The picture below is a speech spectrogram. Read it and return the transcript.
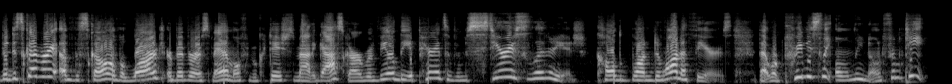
The discovery of the skull of a large herbivorous mammal from Cretaceous Madagascar revealed the appearance of a mysterious lineage called Gondwanatheres that were previously only known from teeth.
